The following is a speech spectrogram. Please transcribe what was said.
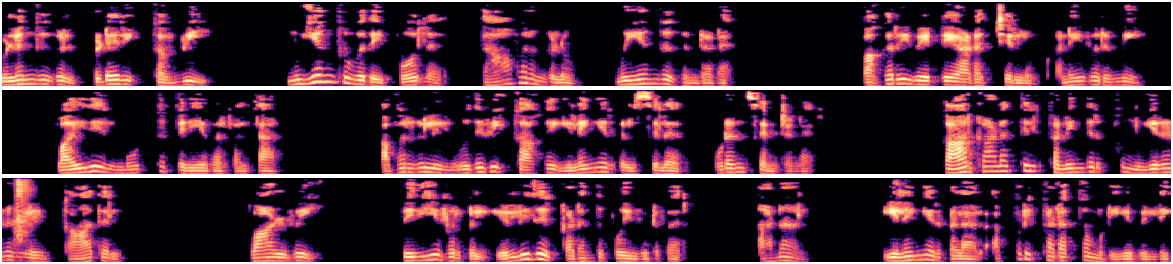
விலங்குகள் பிடரி கவ்வி முயங்குவதைப் போல தாவரங்களும் முயங்குகின்றன. பகரி வேட்டையாடச் செல்லும் அனைவருமே வயதில் மூத்த பெரியவர்கள்தான். அவர்களின் உதவிக்காக இளைஞர்கள் சிலர் உடன் சென்றனர். கார்காலத்தில் கணிந்திருக்கும் உயிரினங்களின் காதல் வாழ்வை பெரியவர்கள் எளிதில் கடந்து போய்விடுவர் ஆனால் இளைஞர்களால் அப்படி கடக்க முடியவில்லை.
